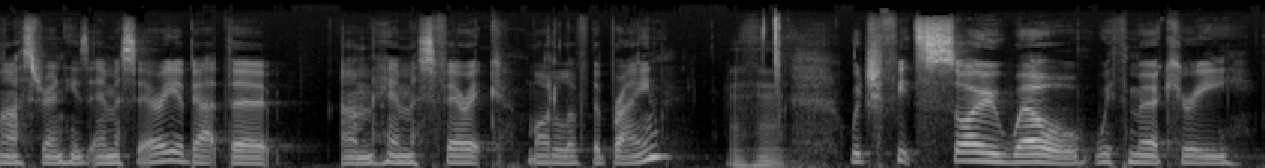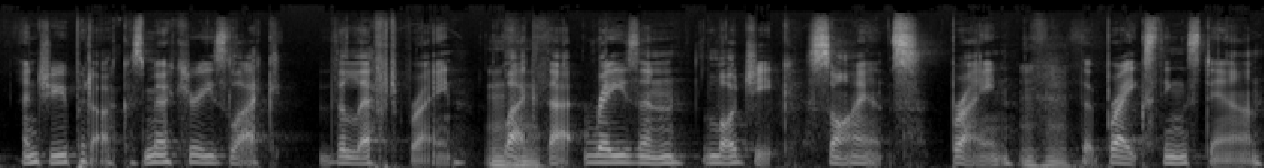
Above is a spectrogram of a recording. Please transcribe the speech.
Master and His Emissary about the um, hemispheric model of the brain mm-hmm. which fits so well with Mercury and Jupiter because Mercury is like the left brain, mm-hmm. like that reason, logic, science brain mm-hmm. that breaks things down.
